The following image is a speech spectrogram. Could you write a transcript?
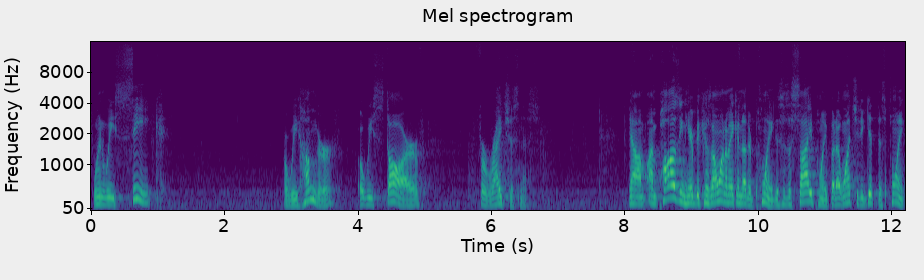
when we seek or we hunger or we starve for righteousness. Now, I'm, I'm, pausing here because I want to make another point. This is a side point, but I want you to get this point.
